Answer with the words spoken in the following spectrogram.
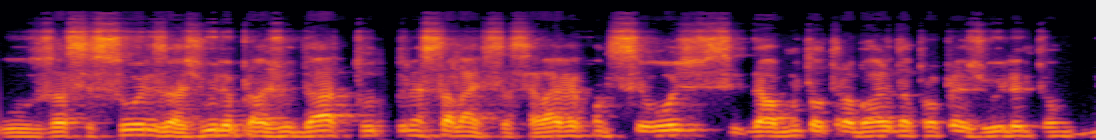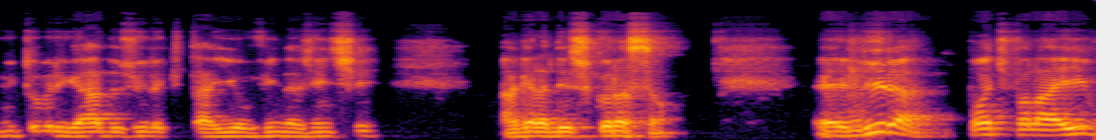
os assessores, a Júlia, para ajudar tudo nessa live. Essa live aconteceu hoje, se dá muito ao trabalho da própria Júlia, então muito obrigado, Júlia, que está aí ouvindo a gente, agradeço de coração. É, Lira, pode falar aí,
